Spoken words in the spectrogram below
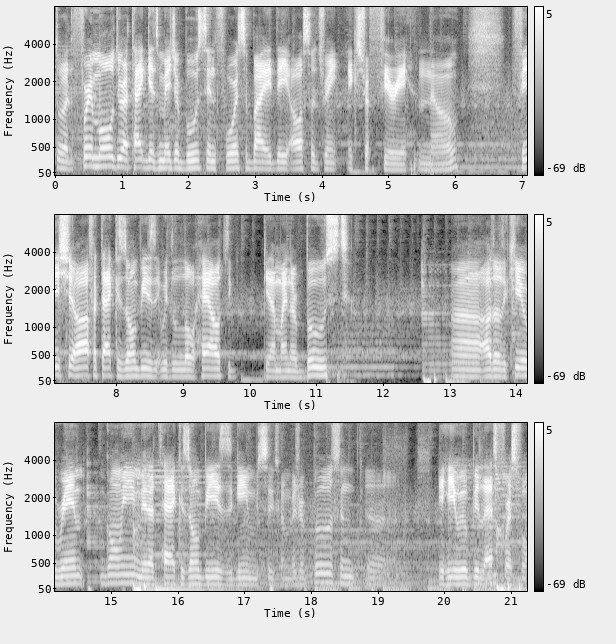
the fury mode, your attack gets major boost in force, but they also drain extra fury. No. Finish off, attack zombies with low health get a minor boost. Uh, although the kill rim going, mid attack zombies gain six major boost, and uh, he will be less forceful.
